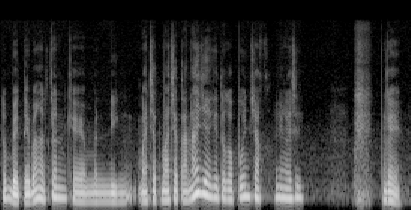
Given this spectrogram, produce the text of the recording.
Itu bete banget kan kayak mending macet-macetan aja gitu ke puncak ya gak sih? Enggak ya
